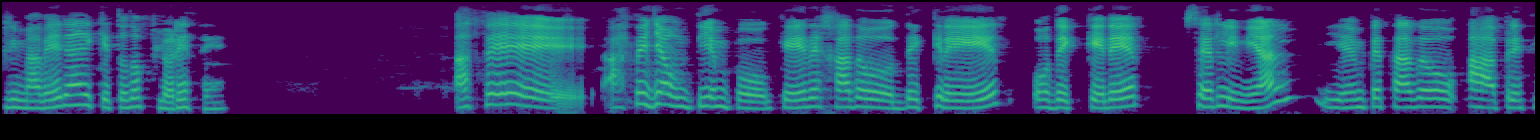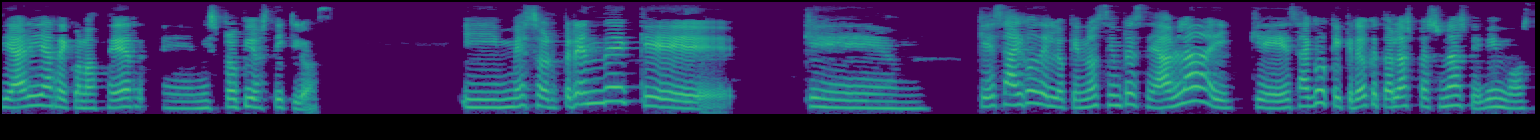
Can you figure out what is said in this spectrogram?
primavera y que todo florece. Hace, hace ya un tiempo que he dejado de creer o de querer ser lineal y he empezado a apreciar y a reconocer eh, mis propios ciclos. Y me sorprende que, que, es algo de lo que no siempre se habla y que es algo que creo que todas las personas vivimos.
